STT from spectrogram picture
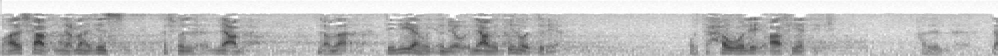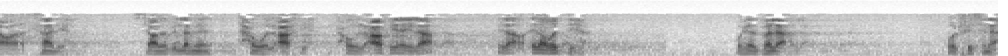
وهذا شعب النعمة جنس تشمل النعم نعمة الدينية والدنيا نعم الدين والدنيا. وتحول عافيتك. هذه الثانية استعاذ بالله من تحول العافية. تحول العافية إلى إلى إلى ضدها. وهي البلاء والفتنة.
